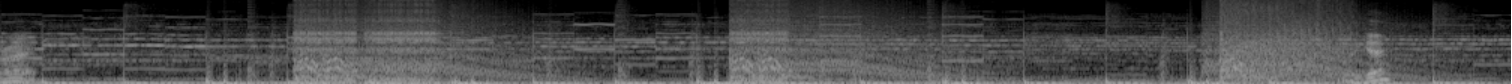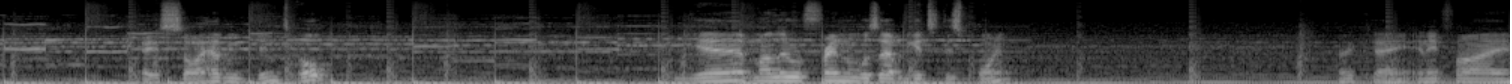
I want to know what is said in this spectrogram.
Alright. There we go. Okay, so I haven't been to... Oh! Yeah, my little friend was able to get to this point. Okay, and if I...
